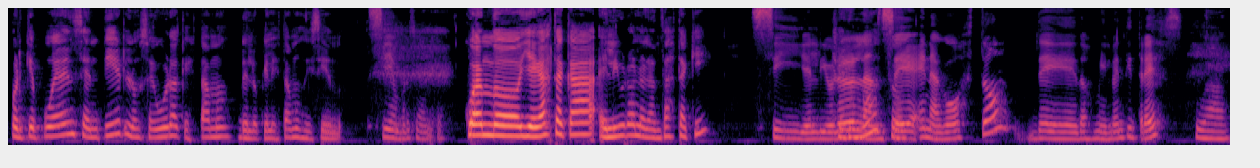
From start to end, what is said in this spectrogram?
porque pueden sentir lo seguro que estamos de lo que le estamos diciendo. 100%. Cuando llegaste acá, ¿el libro lo lanzaste aquí? Sí, el libro lo lancé en agosto de 2023 Wow.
